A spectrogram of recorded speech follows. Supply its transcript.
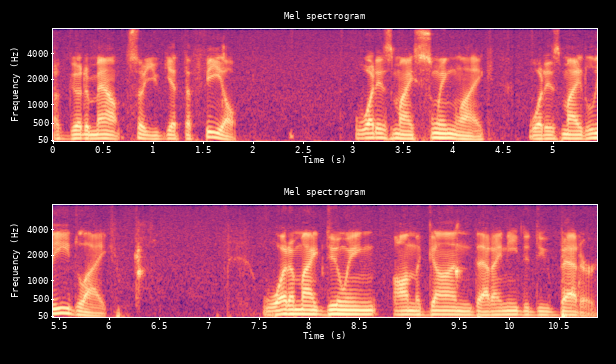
a good amount so you get the feel what is my swing like what is my lead like what am I doing on the gun that I need to do better?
